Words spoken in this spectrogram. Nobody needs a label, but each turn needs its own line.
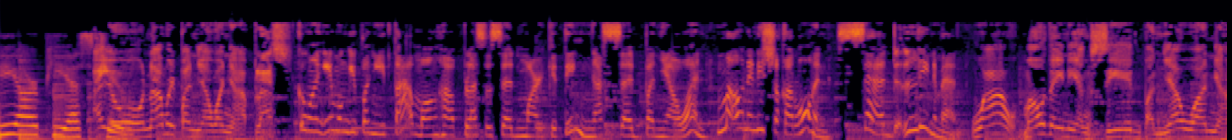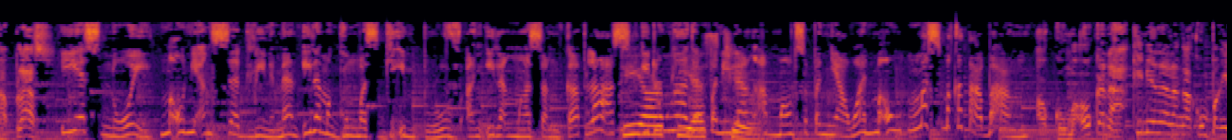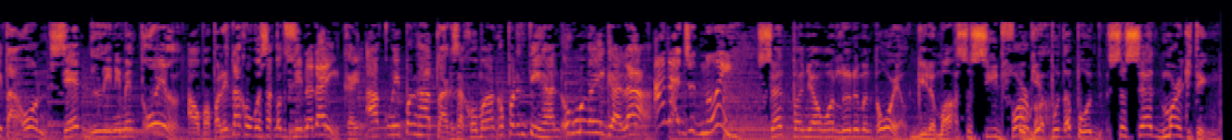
DRPS2.
Ayo, namoy panyawan nga haplas.
Kung ang imong gipangita mo ang haplas sa said marketing nga said panyawan, mauna ni siya karon, said liniment.
Wow, mauday ni ang seed, panyawan nga haplas.
Yes, Noy. Mauni ang said liniment. Ila maggumas gi-improve ang ilang mga sangka. Plus,
DRPS2.
pa nila ang amount sa panyawan. Maong mas makatabang.
Aw kung mao ka na, kini na lang akong pangitaon, seed liniment oil. Aw papalita ko sa kusina day, kay akong ipanghatag sa akong mga kaparintihan o mga higala.
Ana, Jud, Noy.
Said Panyawan Liniment Oil, ginama sa Seed Farma, ug apod-apod sa Said Marketing.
